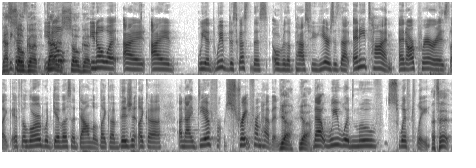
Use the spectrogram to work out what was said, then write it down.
That's so good. you That know- is so good. You know what I I we had we've discussed this over the past few years is that any time and our prayer is like if the Lord would give us a download like a vision like a an idea fr- straight from heaven Yeah, yeah. that we would move swiftly That's it.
